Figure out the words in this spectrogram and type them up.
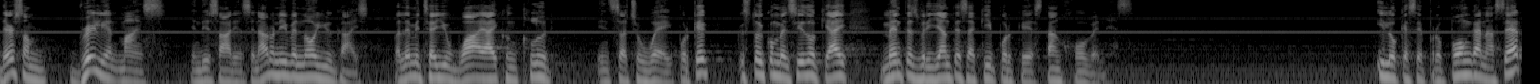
There's some brilliant minds in this audience, and I don't even know you guys, but let me tell you why I conclude in such a way. ¿Por qué estoy convencido que hay mentes brillantes aquí? Porque están jóvenes. Y lo que se propongan hacer,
